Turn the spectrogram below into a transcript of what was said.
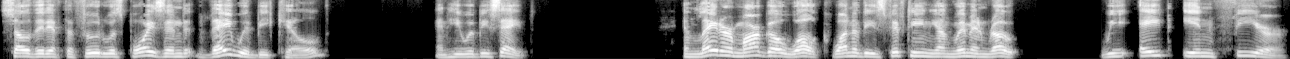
so that if the food was poisoned, they would be killed and he would be saved. And later, Margot Welk, one of these 15 young women, wrote, We ate in fear.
